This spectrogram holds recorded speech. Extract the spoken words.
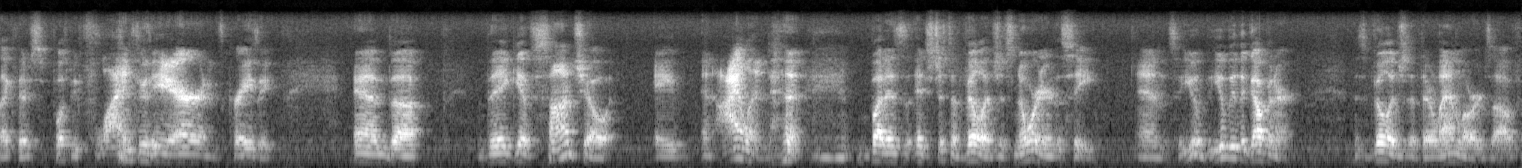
like they're supposed to be flying through the air, and it's crazy. And uh, they give Sancho a an island, but it's it's just a village. It's nowhere near the sea, and so you you'll be the governor, this village that they're landlords of.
